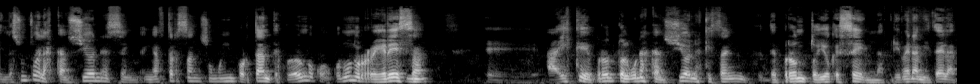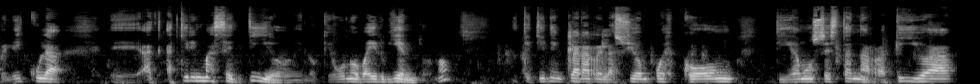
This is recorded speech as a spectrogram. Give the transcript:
el, asunto de las canciones en, After Sun son muy importantes, pero uno, cuando uno regresa, mm. eh, ahí es que de pronto algunas canciones que están de pronto, yo qué sé, en la primera mitad de la película, eh, adquieren más sentido de lo que uno va a ir viendo, ¿no? Y que tienen clara relación, pues, con, digamos, esta narrativa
